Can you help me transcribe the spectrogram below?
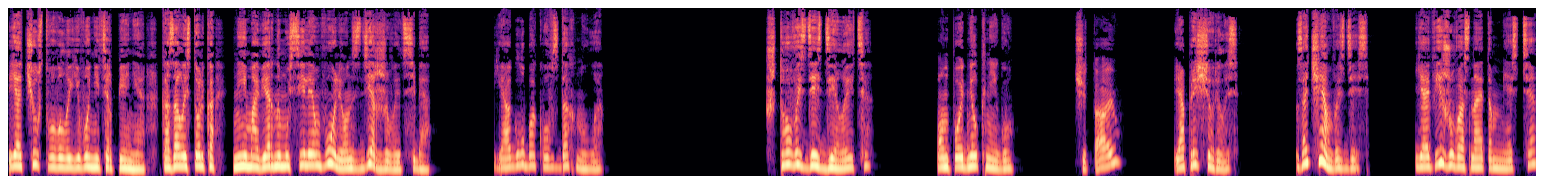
Я чувствовала его нетерпение. Казалось, только неимоверным усилием воли он сдерживает себя. Я глубоко вздохнула. «Что вы здесь делаете?» Он поднял книгу. «Читаю». Я прищурилась. «Зачем вы здесь? Я вижу вас на этом месте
